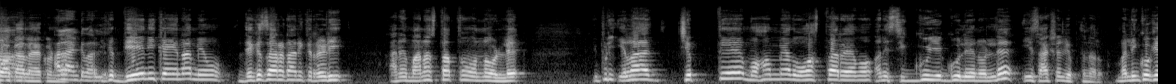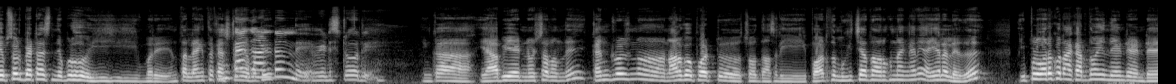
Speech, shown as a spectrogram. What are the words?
తోక లేకుండా. ఇక దేనికైనా మేము దిగజారడానికి రెడీ అనే మనస్తత్వం ఉన్నోళ్ళే. ఇప్పుడు ఇలా చెప్తే మొహం మీద ఓస్తారేమో అని సిగ్గు ఎగ్గు లేని వాళ్ళే ఈ సాక్ష్యాలు చెప్తున్నారు. మళ్ళీ ఇంకొక ఎపిసోడ్ పెట్టాల్సింది ఎప్పుడు? ఈ మరి ఇంత లెంగ్త్ కష్టం వీడి స్టోరీ ఇంకా యాభై ఏడు నిమిషాలు ఉంది. కన్క్లూజన్ నాలుగో పార్ట్ చూద్దాం. అసలు ఈ పార్ట్తో ముగిచేద్దాం అనుకున్నాం కానీ అయ్యేలా లేదు. ఇప్పటి వరకు నాకు అర్థమైంది ఏంటంటే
